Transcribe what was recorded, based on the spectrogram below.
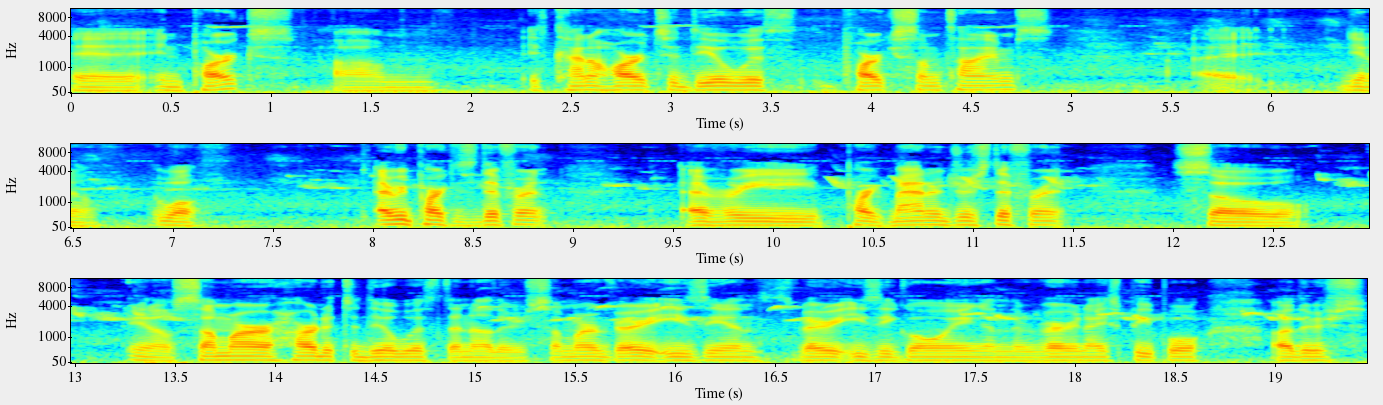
uh, in parks. Um, it's kind of hard to deal with parks sometimes. Uh, you know, well, every park is different. Every park manager is different. So you know, some are harder to deal with than others. Some are very easy and very easygoing, and they're very nice people. Others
